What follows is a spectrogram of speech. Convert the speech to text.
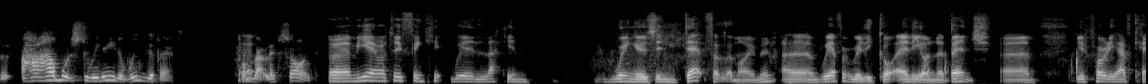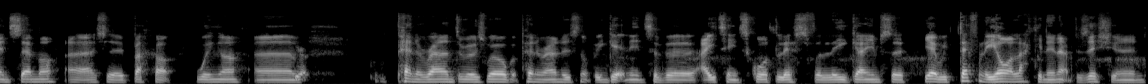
uh, how much do we need a winger, Ben, from uh, that left side? Um, yeah, I do think it, we're lacking wingers in depth at the moment. Um, we haven't really got any on the bench. Um, you'd probably have Ken Sema uh, as a backup winger. Um, yeah. Peñaranda as well, but Peñaranda's not been getting into the 18 squad list for league games. So yeah, we definitely are lacking in that position. And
